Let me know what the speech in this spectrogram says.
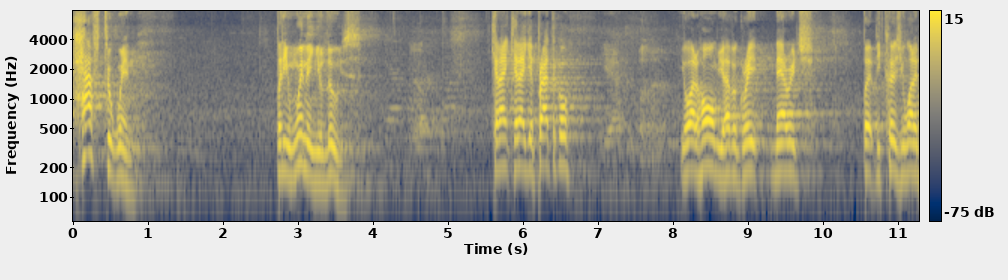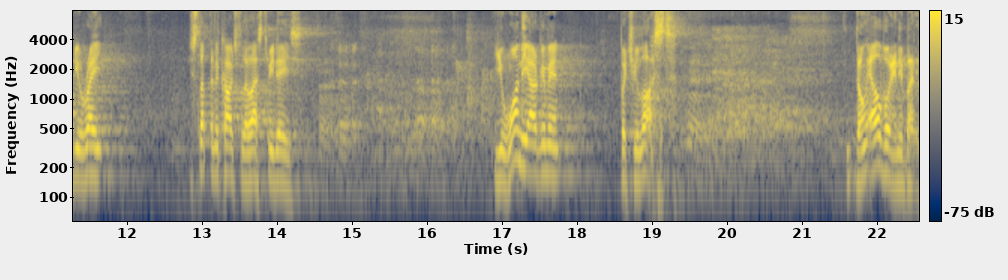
have to win. But in winning, you lose. Can I, can I get practical? You're at home, you have a great marriage, but because you want to be right, you slept on the couch for the last three days. You won the argument, but you lost. Don't elbow anybody.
